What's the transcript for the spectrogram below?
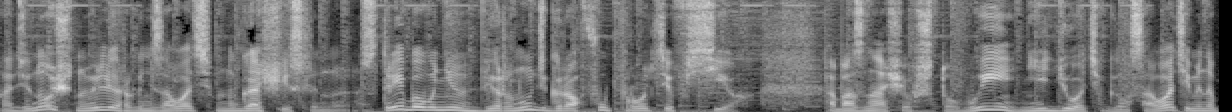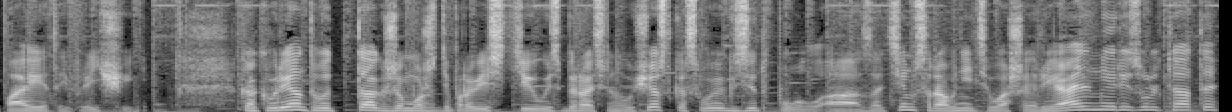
одиночную или организовать многочисленную, с требованием вернуть графу против всех, обозначив, что вы не идете голосовать именно по этой причине. Как вариант, вы также можете провести у избирательного участка свой экзит-пул, а затем сравнить ваши реальные результаты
